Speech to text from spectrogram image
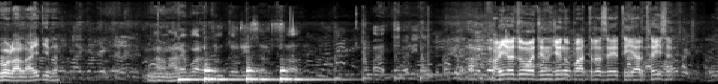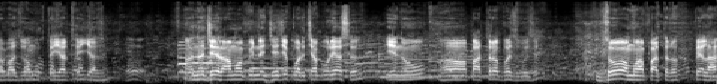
ગોળા લાવી દીધા અહીંયા જો જેનું જેનું પાત્ર છે એ તૈયાર થઈ છે. આ બાજુ અમુક તૈયાર થઈ ગયા છે. અને જે રામાપીરને જે જે પરચા પૂર્યા છે એનું પાત્ર ભજવું છે. જો અમુક આ પાત્ર પહેલા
